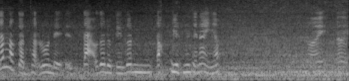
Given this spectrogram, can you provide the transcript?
rất là cẩn thận luôn để, để tạo ra được cái gân đặc biệt như thế này nhá. Đấy đây.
